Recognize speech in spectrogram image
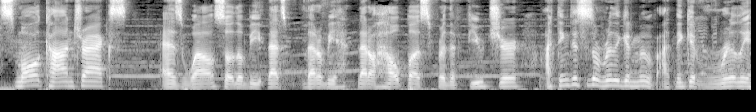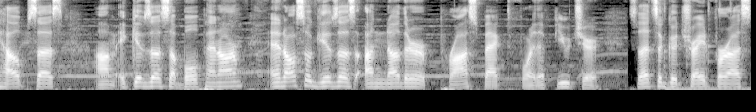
small contracts as well, so they'll be that's that'll be that'll help us for the future. I think this is a really good move. I think it really helps us. Um, it gives us a bullpen arm, and it also gives us another prospect for the future. So that's a good trade for us.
